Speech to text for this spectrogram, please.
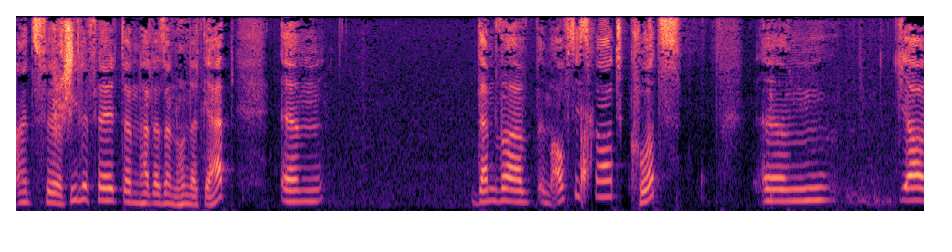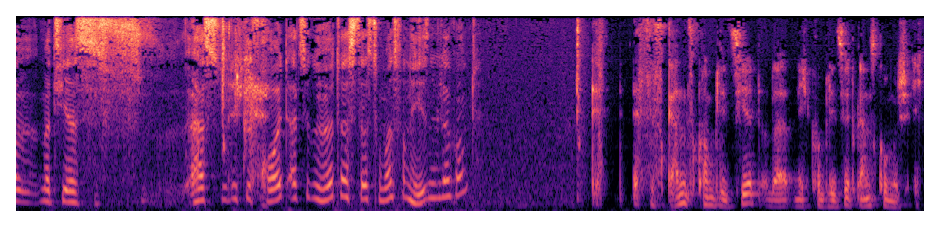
eins für Bielefeld, dann hat er seine 100 gehabt. Ähm, dann war im Aufsichtsrat, kurz. Ähm, ja, Matthias, hast du dich gefreut, als du gehört hast, dass Thomas von Hesen wiederkommt? Es ist ganz kompliziert oder nicht kompliziert, ganz komisch. Ich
